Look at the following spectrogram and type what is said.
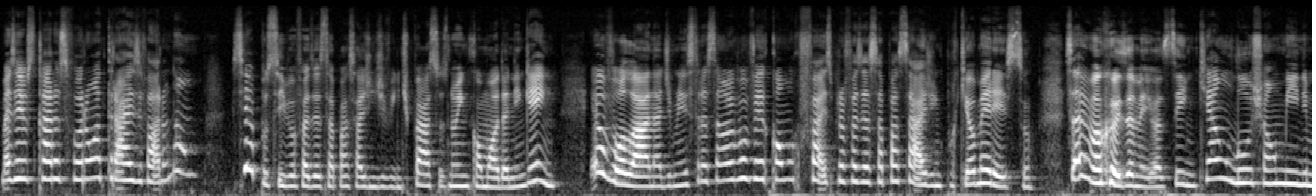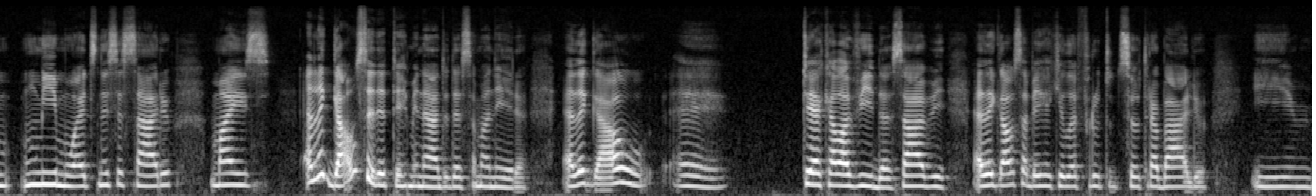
Mas aí os caras foram atrás e falaram: "Não, se é possível fazer essa passagem de 20 passos, não incomoda ninguém, eu vou lá na administração e vou ver como faz para fazer essa passagem, porque eu mereço. Sabe uma coisa meio assim? Que é um luxo, é um mínimo, um mimo, é desnecessário, mas é legal ser determinado dessa maneira. É legal é, ter aquela vida, sabe? É legal saber que aquilo é fruto do seu trabalho. E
